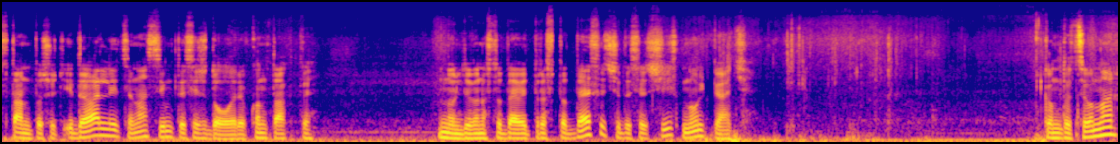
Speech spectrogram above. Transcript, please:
Стан пишуть ідеальний, ціна 7 тисяч доларів. Контакти 099 310 66 05. Кондиціонер.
